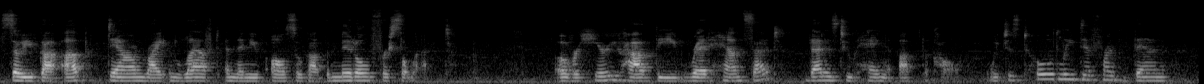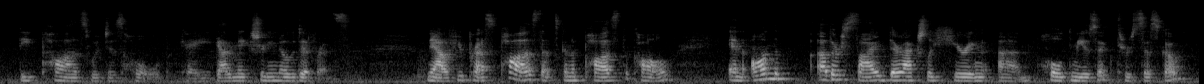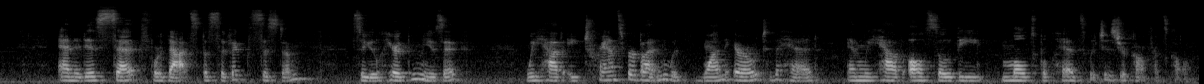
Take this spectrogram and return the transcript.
So you've got up, down, right, and left, and then you've also got the middle for select. Over here you have the red handset. That is to hang up the call which is totally different than the pause, which is hold. Okay, you got to make sure you know the difference. Now, if you press pause, that's going to pause the call. And on the other side, they're actually hearing um, hold music through Cisco. And it is set for that specific system. So you'll hear the music. We have a transfer button with one arrow to the head. And we have also the multiple heads, which is your conference call.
